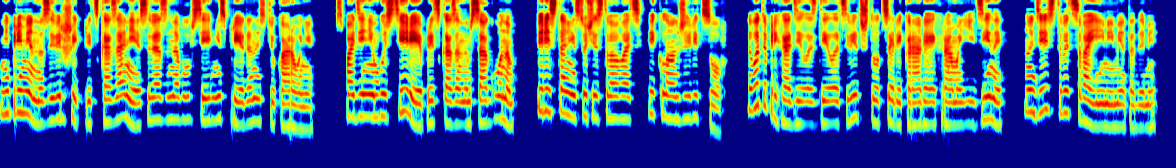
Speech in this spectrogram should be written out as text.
непременно завершить предсказание связано вовсе не с преданностью короне. С падением Бустерия, предсказанным Сагоном, перестанет существовать и клан жрецов. Вот и приходилось делать вид, что цели короля и храма едины, но действовать своими методами.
